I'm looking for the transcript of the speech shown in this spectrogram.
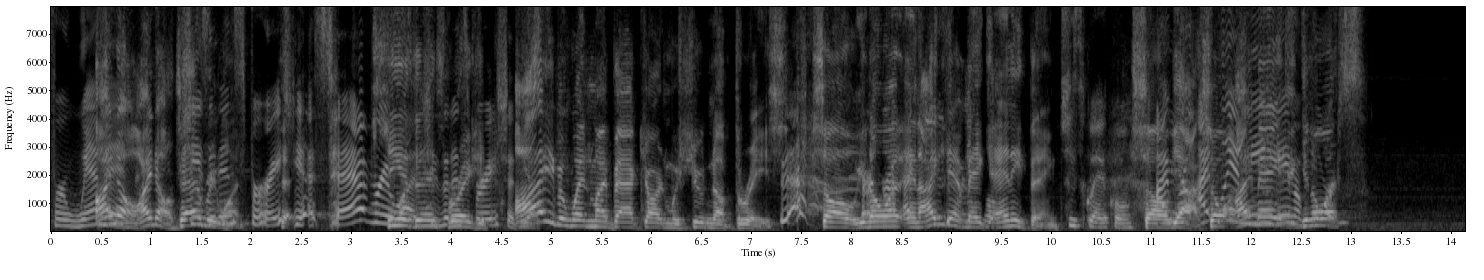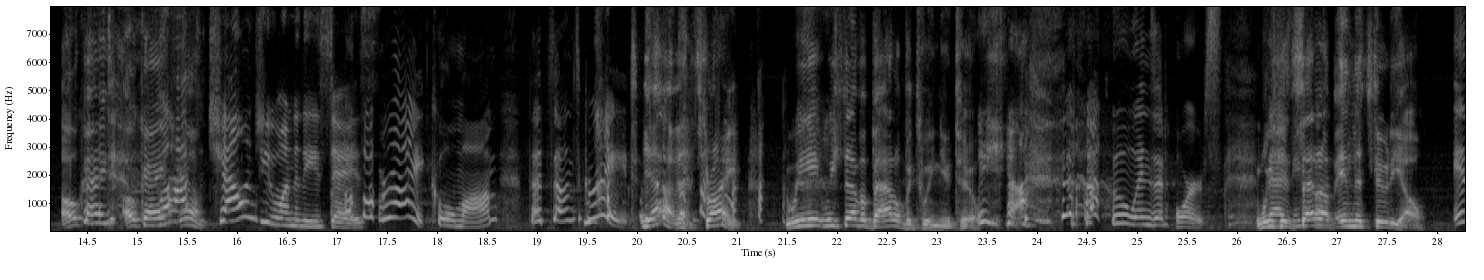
For women, I know, I know, to she's everyone. an inspiration. To- yes, to everyone. she is an she's inspiration. an inspiration. I yes. even went in my backyard and was shooting up threes. so you know what? And I can't make grateful. anything. She's quite cool. So I'm, yeah, I so I a I mean may, game you know force. what? Okay, okay, We'll have yeah. to challenge you one of these days. All right. right, cool mom. That sounds great. Yeah, that's right. we we should have a battle between you two. Yeah. Who wins at horse? We That'd should be set it fun. up in the studio. In,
